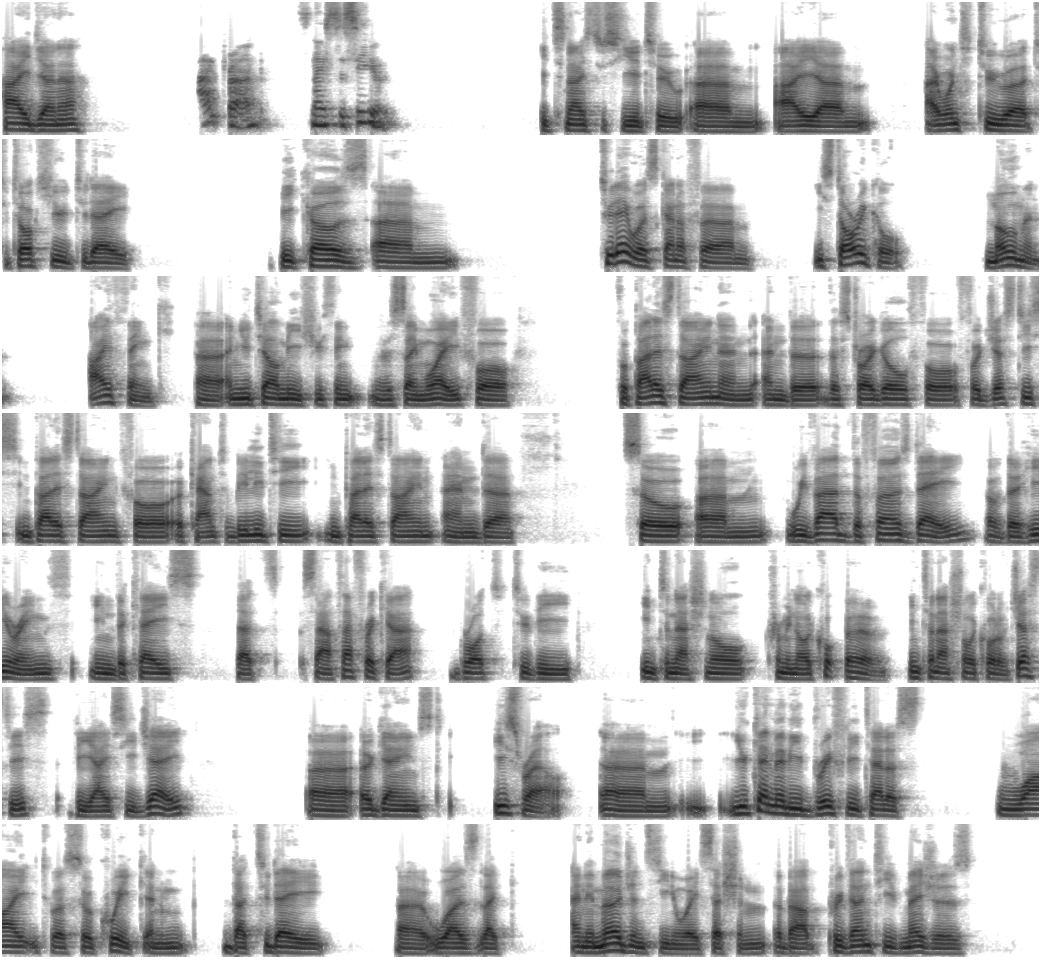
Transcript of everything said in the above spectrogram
Hi, Diana. Hi, Frank. It's nice to see you. It's nice to see you too. Um, I um, I wanted to uh, to talk to you today because um, today was kind of a historical moment, I think, uh, and you tell me if you think the same way for for Palestine and and the the struggle for for justice in Palestine, for accountability in Palestine, and uh, so um, we've had the first day of the hearings in the case that South Africa brought to the International Criminal Co- uh, International Court of Justice, the ICJ, uh, against Israel. Um, you can maybe briefly tell us why it was so quick and that today uh, was like an emergency in a way session about preventive measures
